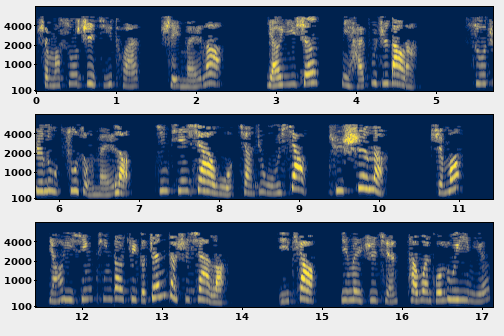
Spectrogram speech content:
什么苏氏集团谁没了？姚医生，你还不知道啊？苏之路苏总没了，今天下午抢救无效去世了。什么？姚一新听到这个真的是吓了一跳，因为之前他问过陆一鸣，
